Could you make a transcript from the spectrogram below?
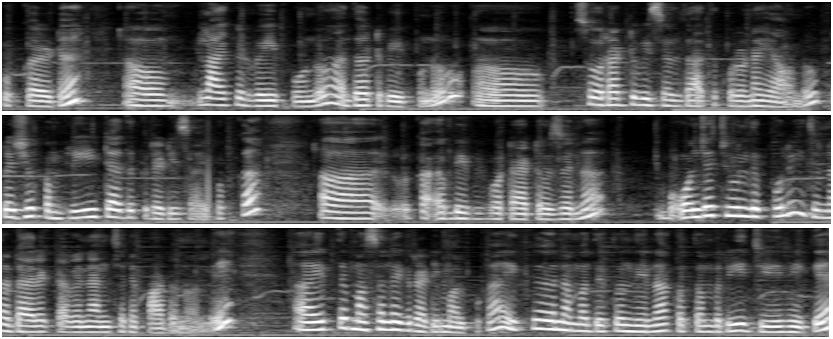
ಕುಕ್ಕರ್ಡ್ ಲಾಯ್ಕಡ್ ಬೇಯ್ಪುಂಡು ಅದಟ್ಟು ಬೇಯ್ಪುಂಡು ಸೊ ರಡ್ಡು ವಿಸಿಲ್ದ ದಾತ ಕೊರೋನ ಯಾವುದು ಫ್ರೆಶ್ ಕಂಪ್ಲೀಟ್ ಅದಕ್ಕೆ ರೆಡ್ಯೂಸ್ ಆಯ್ಬೊಕ್ಕ ಬೇಬಿ ಪೊಟ್ಯಾಟೋಸನ್ನು ಒಂಜ ಚೂಲ್ದೆ ಪೋಲು ಇದನ್ನ ಡೈರೆಕ್ಟ್ ಅವೇನ ಅಂಚನೆ ಪಾಡೋನಲ್ಲಿ ಇತ್ತೆ ಮಸಾಲೆಗೆ ರೆಡಿ ಮಲ್ಪುಗ ಈಗ ನಮ್ಮದೇ ಕೊತ್ತಂಬರಿ, ಜೀರಿಗೆ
